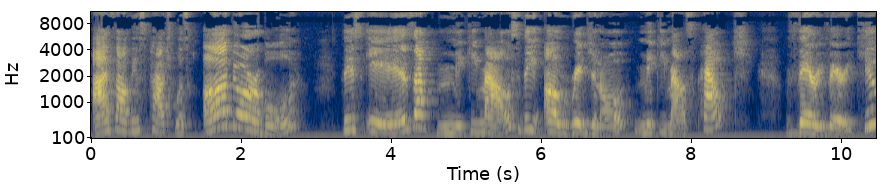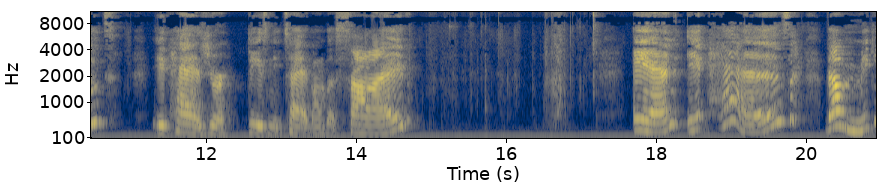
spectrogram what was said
I thought this pouch was adorable. This is Mickey Mouse, the original Mickey Mouse pouch. Very, very cute. It has your Disney tag on the side. And it has the Mickey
